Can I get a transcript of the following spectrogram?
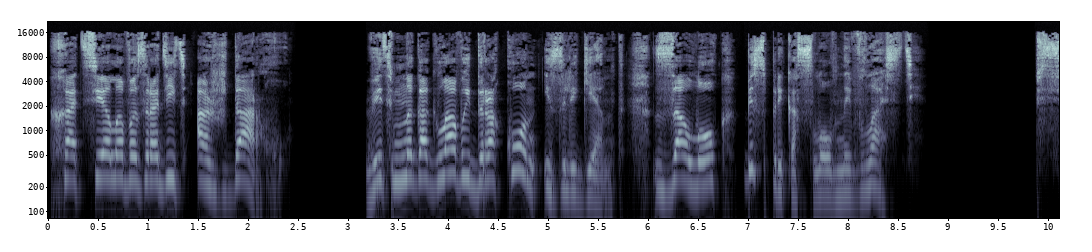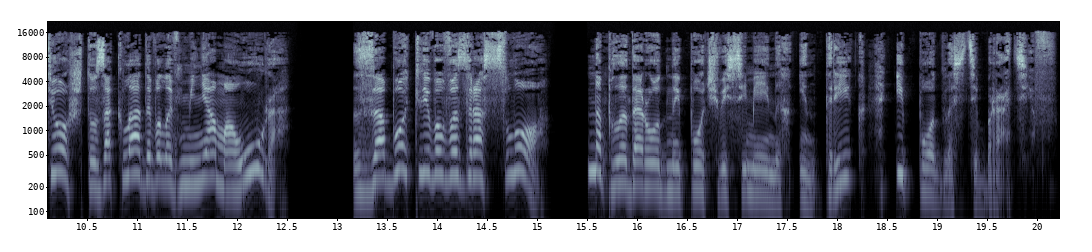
Хотела возродить Аждарху, ведь многоглавый дракон из легенд — залог беспрекословной власти. Все, что закладывала в меня Маура, заботливо возросло на плодородной почве семейных интриг и подлости братьев.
